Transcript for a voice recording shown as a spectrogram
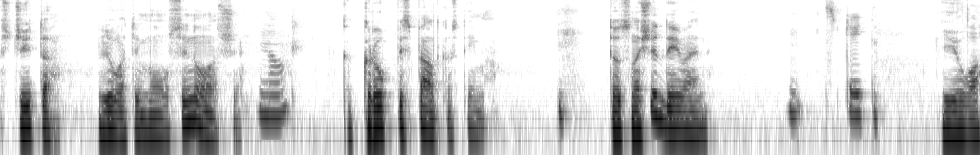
šķita ļoti mulsinoši, Nu, ka krupis peldkostīmā. Tas nešķiet dīvaini, šķita. jo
